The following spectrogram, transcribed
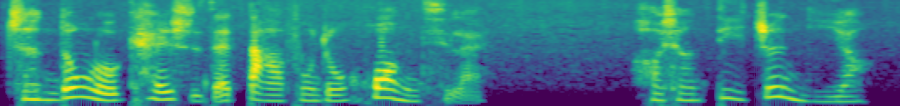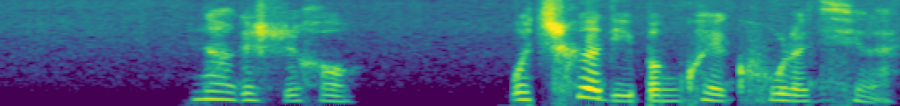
整栋楼开始在大风中晃起来，好像地震一样。那个时候，我彻底崩溃，哭了起来。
